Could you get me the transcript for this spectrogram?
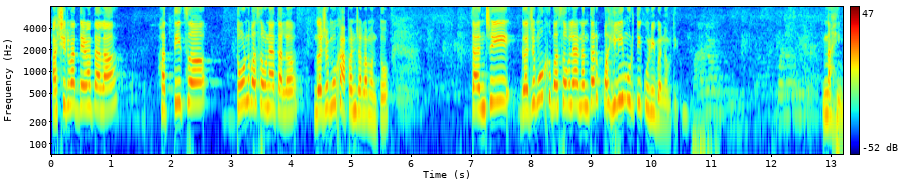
आशीर्वाद देण्यात आला. हत्तीचं तोंड बसवण्यात आलं. गजमुख आपण ज्याला म्हणतो. त्यांची गजमुख बसवल्यानंतर पहिली मूर्ती कुणी बनवली? नाही.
